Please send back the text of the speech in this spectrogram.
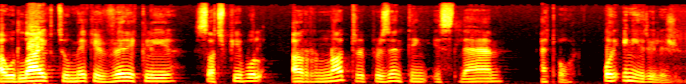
I would like to make it very clear such people are not representing Islam at all or any religion.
